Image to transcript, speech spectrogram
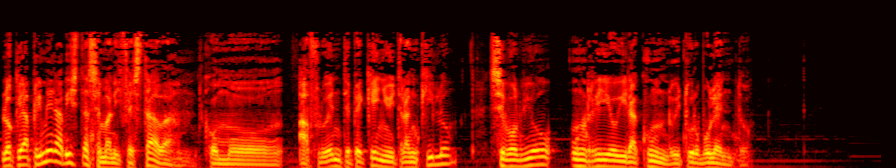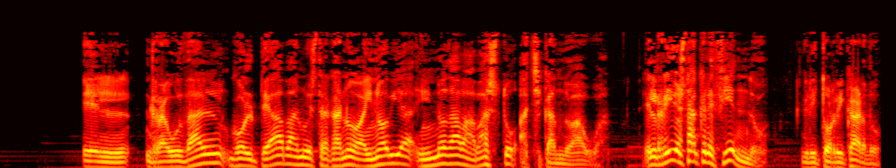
Lo que a primera vista se manifestaba como afluente pequeño y tranquilo, se volvió un río iracundo y turbulento. El raudal golpeaba nuestra canoa y no había y no daba abasto achicando agua. El río está creciendo, gritó Ricardo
